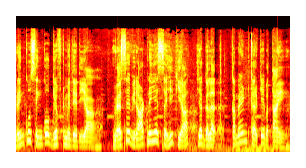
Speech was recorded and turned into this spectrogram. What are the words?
रिंकू सिंह को गिफ्ट में दे दिया। वैसे विराट ने ये सही किया या गलत, कमेंट करके बताएँ।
